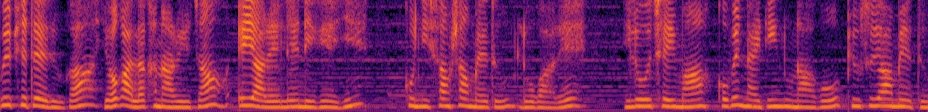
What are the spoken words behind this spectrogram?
ကိုဗစ်ဖြစ်တဲ့သူကယောဂလက္ခဏာတွေကြောင့်အိပ်ရတဲ့လဲနေခဲ့ရင်ကုညီဆောင်ရှောက်မဲ့သူလိုပါတယ်။ဒီလိုအချိန်မှာ COVID-19 လူနာကိုပြုစုရမယ့်သူ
